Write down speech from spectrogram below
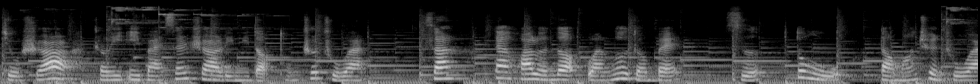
九十二乘以一百三十二厘米的童车除外。三、带滑轮的玩乐装备；四、动物导盲犬除外。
